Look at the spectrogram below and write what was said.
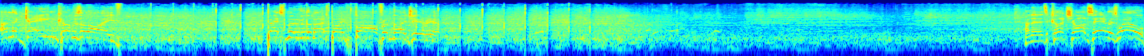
and the game comes alive. Best move of the match by far from Nigeria. And there's a cut chance here as well.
